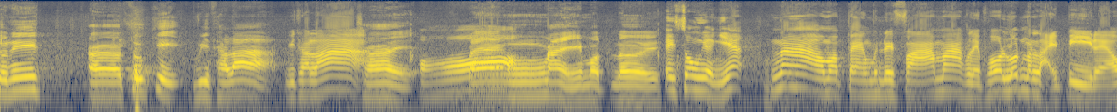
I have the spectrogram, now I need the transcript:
ตัวนี้ซูกิวิทาร่าวิทาร่าใช่อ๋อแปลงใหม่หมดเลย ไอ้ทรงอย่างเงี้ยน่าเอามาแปลงเป็นไฟฟ้ามากเลยเพราะรถมันหลายปีแล้ว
